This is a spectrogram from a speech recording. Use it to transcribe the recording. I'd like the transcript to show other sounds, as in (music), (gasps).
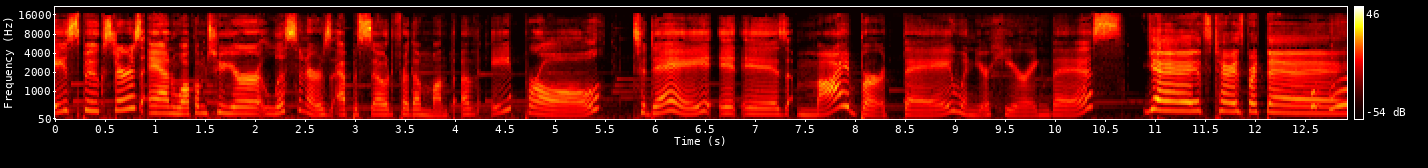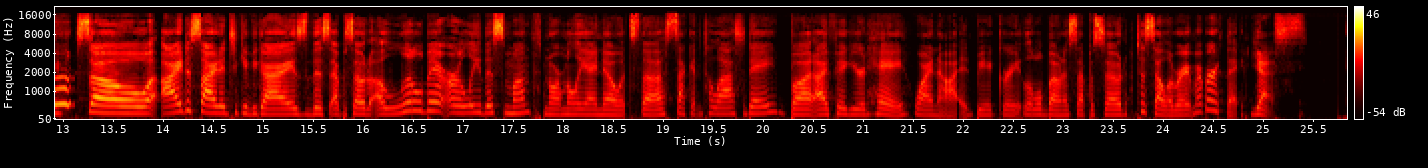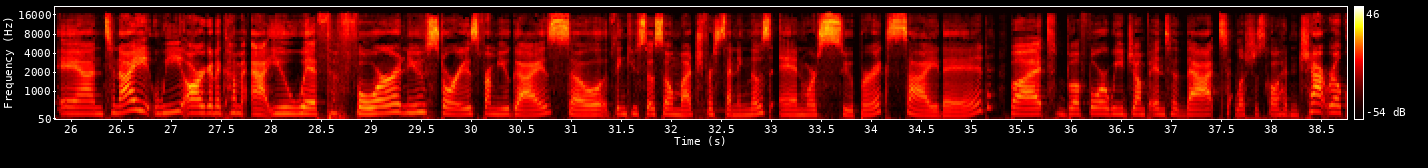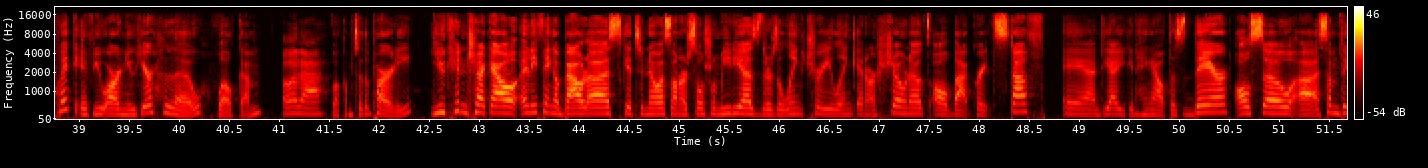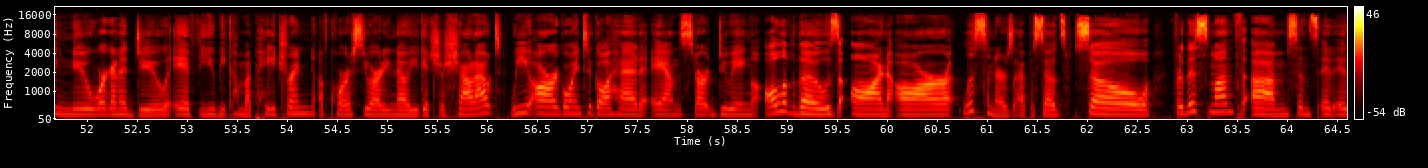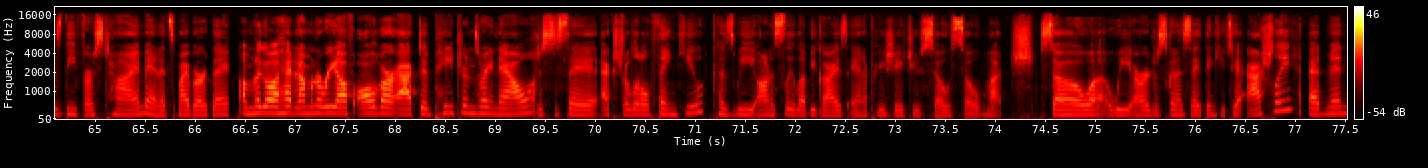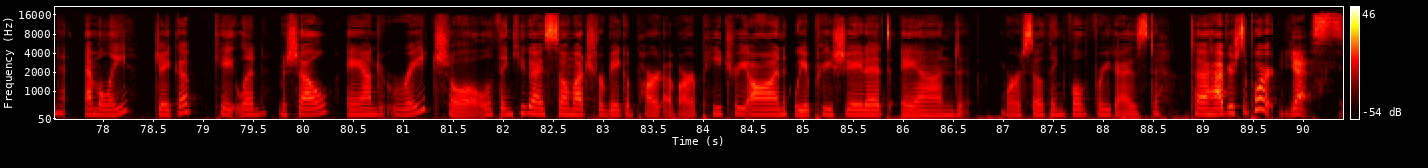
Hey, spooksters, and welcome to your listeners episode for the month of April. Today, it is my birthday when you're hearing this. Yay, it's Tara's birthday. So, I decided to give you guys this episode a little bit early this month. Normally, I know it's the second to last day, but I figured, hey, why not? It'd be a great little bonus episode to celebrate my birthday. Yes. And tonight we are going to come at you with four new stories from you guys. So thank you so, so much for sending those in. We're super excited. But before we jump into that, let's just go ahead and chat real quick. If you are new here, hello, welcome. Hola. Welcome to the party. You can check out anything about us, get to know us on our social medias. There's a Linktree link in our show notes, all that great stuff. And yeah, you can hang out with us there. Also, uh, something new we're going to do if you become a patron. Of course, you already know you get your shout out. We are going to go ahead and start doing all of those on our listeners' episodes. So for this month, um, since it is the first time and it's my birthday, I'm going to go ahead and I'm going to read off all of our active patrons right now just to say an extra little thank you because we honestly love you guys and appreciate you so, so much. So uh, we are just going to say thank you to Ashley, Edmund, Emily, Jacob, Caitlin, Michelle, and Rachel. Thank you guys so much for being a part of our Patreon. We appreciate it and we're so thankful for you guys to, to have your support. Yes.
